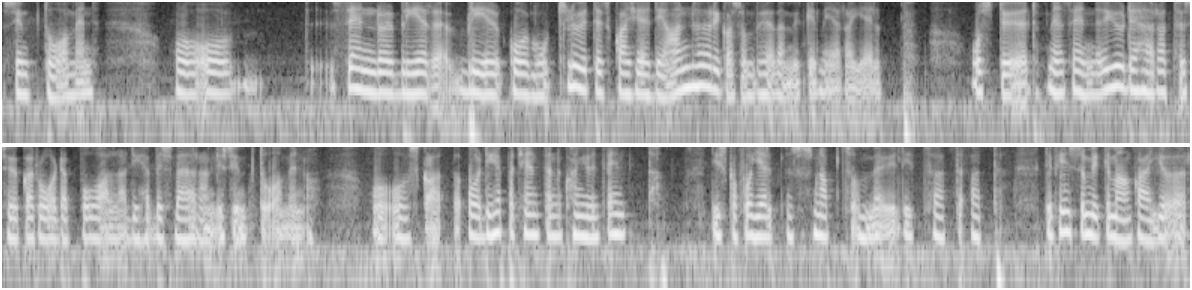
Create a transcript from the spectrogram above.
symptomen. Och, och sen då det blir, blir, går mot slutet så kanske är det anhöriga som behöver mycket mera hjälp och stöd. Men sen är det ju det här att försöka råda på alla de här besvärande symptomen. Och, och, och, ska, och de här patienterna kan ju inte vänta. De ska få hjälpen så snabbt som möjligt. Så att, att det finns så mycket man kan göra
